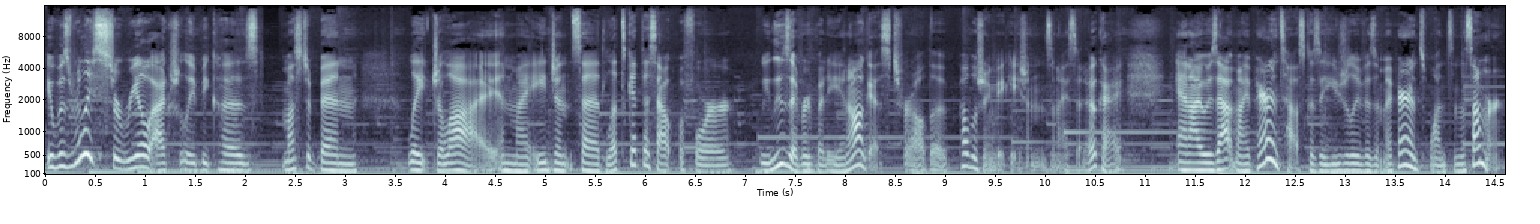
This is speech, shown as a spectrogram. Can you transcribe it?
It was really surreal, actually, because must have been late July, and my agent said, Let's get this out before we lose everybody in August for all the publishing vacations. And I said, Okay. And I was at my parents' house because I usually visit my parents once in the summer.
